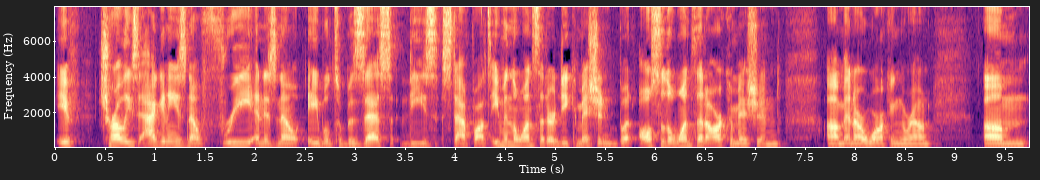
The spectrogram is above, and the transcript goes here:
if Charlie's Agony is now free and is now able to possess these staff bots, even the ones that are decommissioned, but also the ones that are commissioned um, and are walking around. Um,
